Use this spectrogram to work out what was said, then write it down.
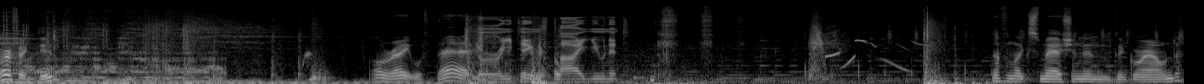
Perfect, dude. Alright, with that. Greetings, oh. Ty unit. Nothing like smashing into the ground.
